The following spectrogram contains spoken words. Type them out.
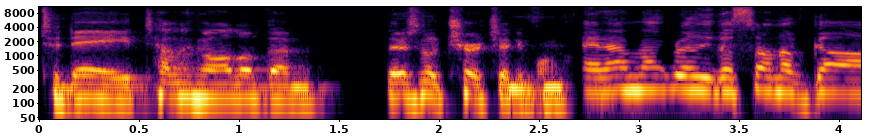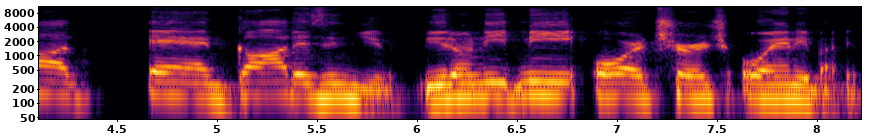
today, telling all of them, there's no church anymore. Mm-hmm. And I'm not really the son of God, and God is in you. You don't need me or a church or anybody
